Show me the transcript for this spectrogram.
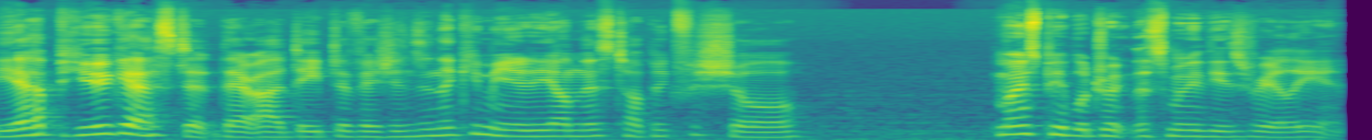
Yep, you guessed it. There are deep divisions in the community on this topic for sure. Most people drink the smoothies, really.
